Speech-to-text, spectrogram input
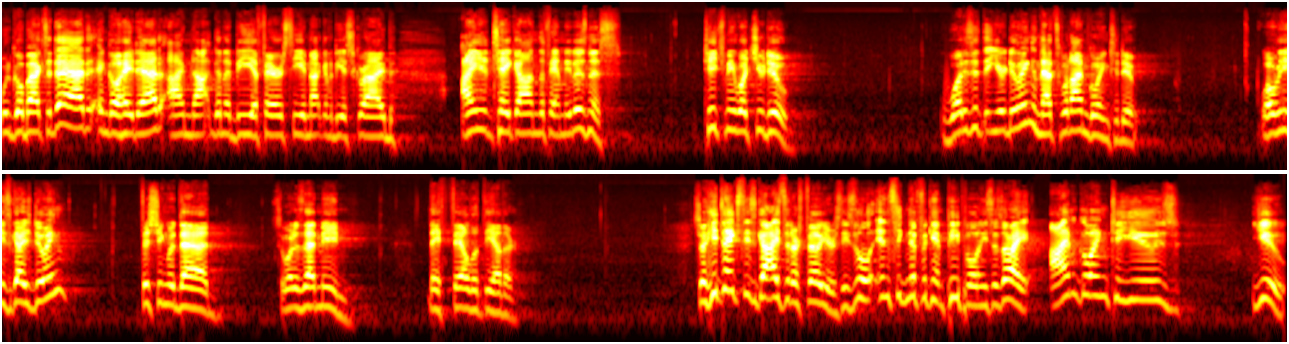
would go back to dad and go, Hey, dad, I'm not going to be a Pharisee. I'm not going to be a scribe. I need to take on the family business. Teach me what you do. What is it that you're doing? And that's what I'm going to do. What were these guys doing? Fishing with dad. So, what does that mean? They failed at the other. So, he takes these guys that are failures, these little insignificant people, and he says, All right, I'm going to use you.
